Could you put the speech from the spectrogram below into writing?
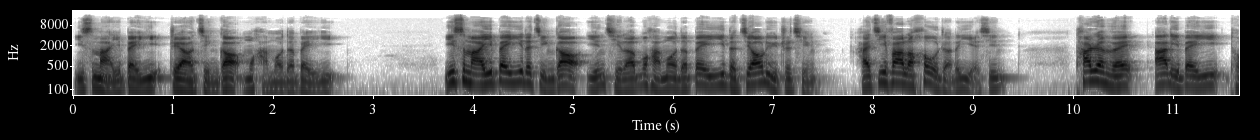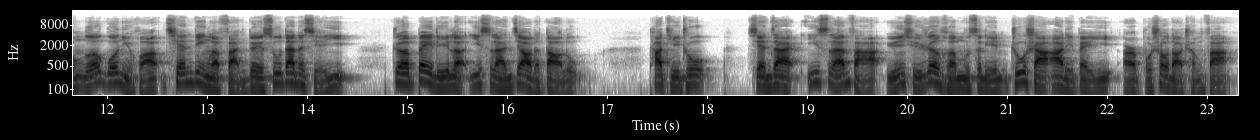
伊斯马仪贝伊这样警告穆罕默德贝伊。伊斯马仪贝伊的警告引起了穆罕默德贝伊的焦虑之情，还激发了后者的野心。他认为阿里贝伊同俄国女皇签订了反对苏丹的协议，这背离了伊斯兰教的道路。他提出，现在伊斯兰法允许任何穆斯林诛杀阿里贝伊而不受到惩罚，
